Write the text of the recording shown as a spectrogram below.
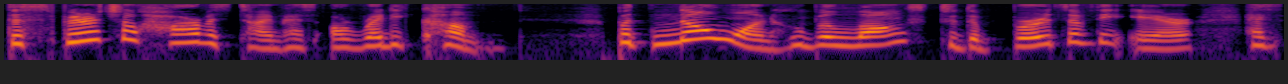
The spiritual harvest time has already come, but no one who belongs to the birds of the air has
